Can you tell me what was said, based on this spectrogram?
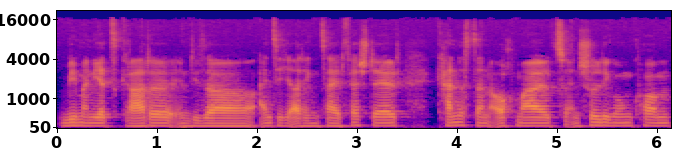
wie man jetzt gerade in dieser einzigartigen Zeit feststellt, kann es dann auch mal zu Entschuldigungen kommen,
